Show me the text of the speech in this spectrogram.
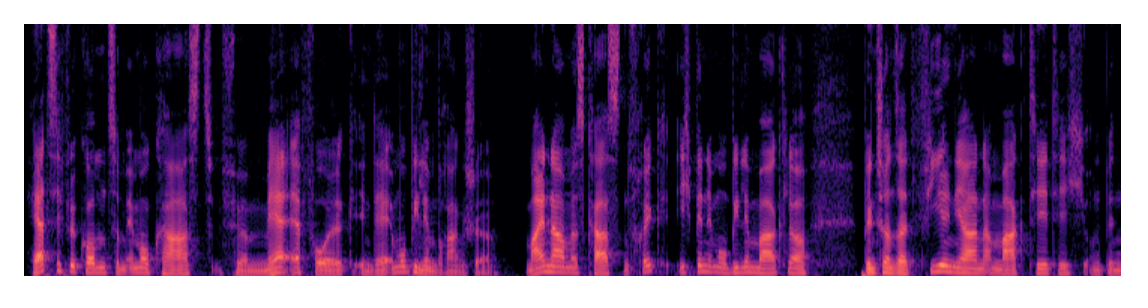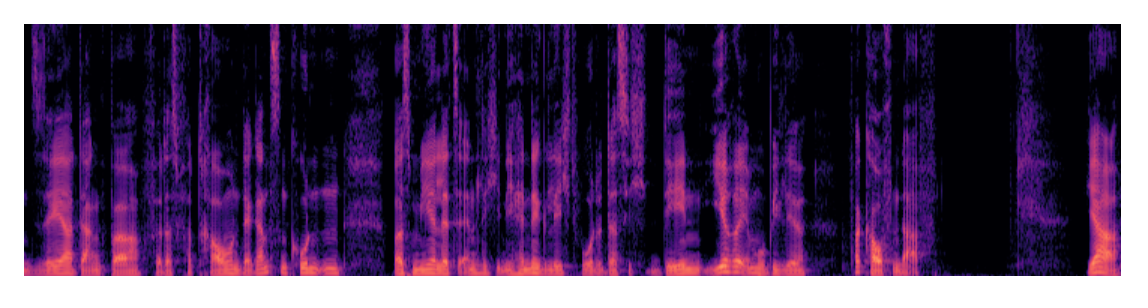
Herzlich willkommen zum Immocast für mehr Erfolg in der Immobilienbranche. Mein Name ist Carsten Frick, ich bin Immobilienmakler, bin schon seit vielen Jahren am Markt tätig und bin sehr dankbar für das Vertrauen der ganzen Kunden, was mir letztendlich in die Hände gelegt wurde, dass ich denen ihre Immobilie verkaufen darf. Ja,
